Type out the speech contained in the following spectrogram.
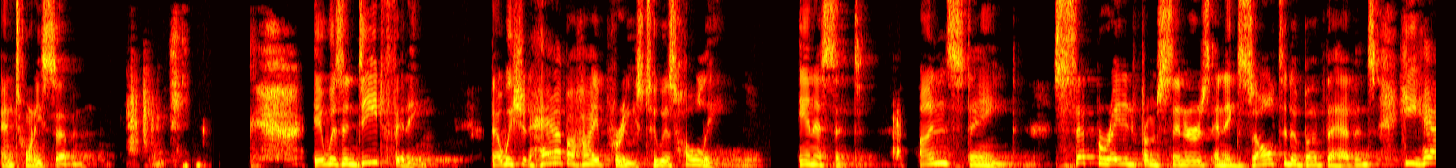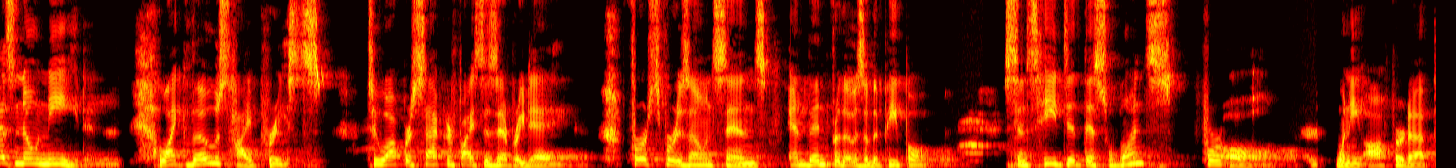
and 27. It was indeed fitting that we should have a high priest who is holy, innocent, unstained, separated from sinners, and exalted above the heavens. He has no need, like those high priests, to offer sacrifices every day, first for his own sins and then for those of the people, since he did this once for all when he offered up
